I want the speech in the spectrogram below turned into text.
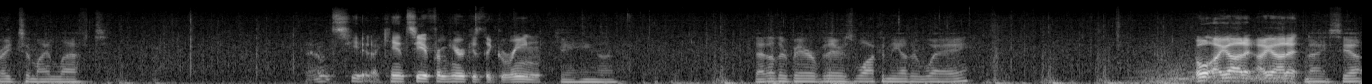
Right to my left. I don't see it. I can't see it from here because the green. Okay, hang on. That other bear over there is walking the other way. Oh, I got it. I got it. Nice, yeah.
